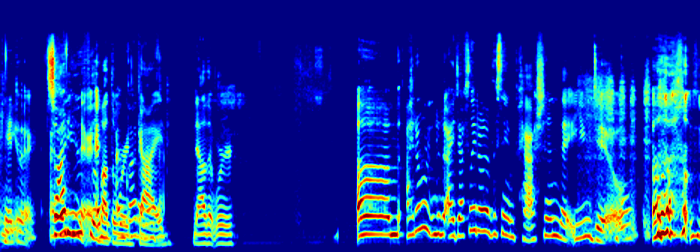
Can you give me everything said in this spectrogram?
can't do either. it. I So how do you either. feel I'm- about the I'm word know that. guide now that we're Um, I don't. I definitely don't have the same passion that you do. Um,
